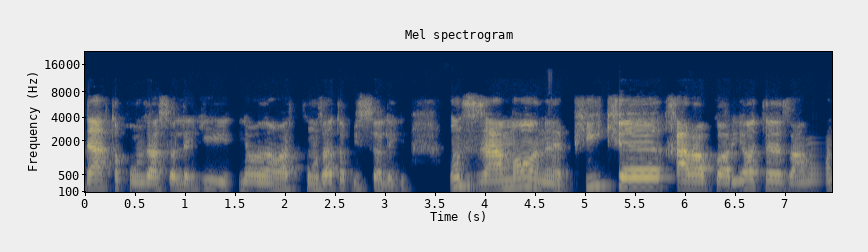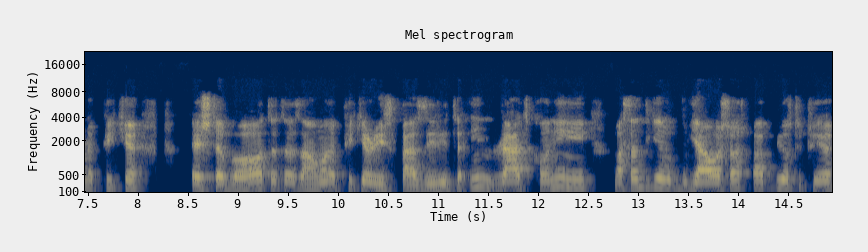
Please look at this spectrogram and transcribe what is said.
10 تا 15 سالگی نمی‌دونم از 15 تا 20 سالگی. اون زمان peak خرابکاریات زمان peak اشتباهاتت زمان peak ریسک پذیریت این رد کنی مثلا دیگه یواش یواش بعد بیفتی توی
